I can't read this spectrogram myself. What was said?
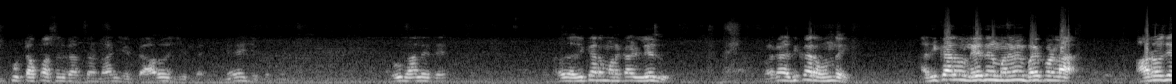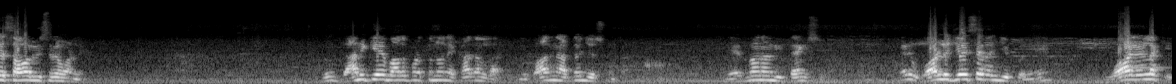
ఇప్పుడు టపాసులు కాల్చండి అని చెప్పి ఆ రోజు చెప్పాను నేనే చెప్పాను నువ్వు రాలేదే. ఆ రోజు అధికారం మన కాడ లేదు. మన కాడ అధికారం ఉంది. అధికారం లేదని మనమే భయపడలా. ఆ రోజే సవాల్ విసిరేవాడిని. నువ్వు దానికే బాధపడుతున్నావు నేను కాదనలా. నీ బాధని అర్థం చేసుకుంటా. నీ అభిమానానికి థ్యాంక్స్ కానీ వాళ్ళు చేశారని చెప్పుకొని వాళ్ళ ఇళ్ళకి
